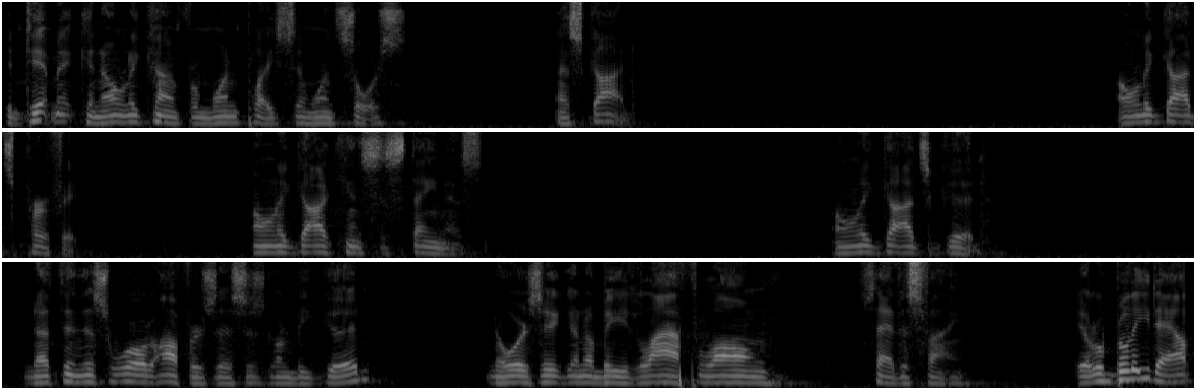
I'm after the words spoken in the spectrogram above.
Contentment can only come from one place and one source. That's God. Only God's perfect. Only God can sustain us. Only God's good. Nothing this world offers us is going to be good, nor is it going to be lifelong satisfying. It'll bleed out,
